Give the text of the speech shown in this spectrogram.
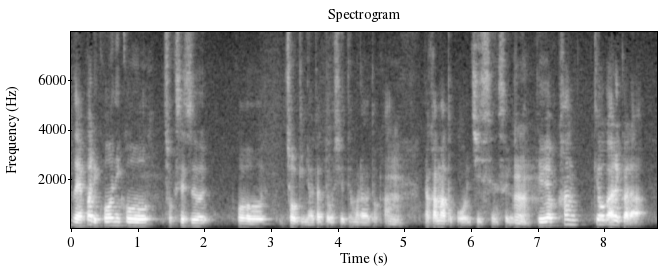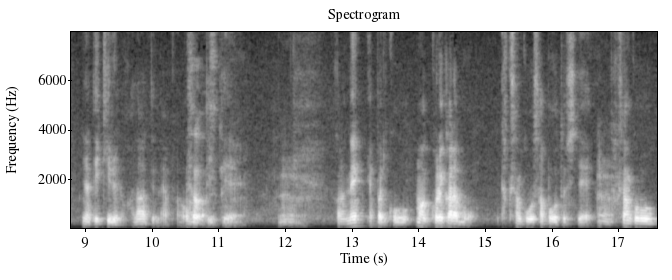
ただやっぱりこうにこう直接こう長期にわたって教えてもらうとか、仲間とこう実践するとかっていう環境があるからみんなできるのかなっていうのはやっぱ思っていて、そうですね。だからねやっぱりこう、まあ、これからもたくさんこうサポートして、うん。たくさんこ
